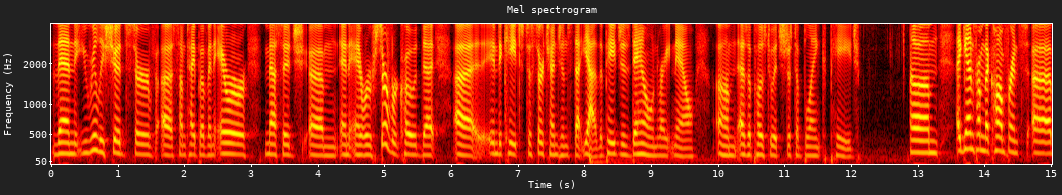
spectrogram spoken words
then you really should serve uh, some type of an error message, um, an error server code that uh, indicates to search engines that yeah, the page is down right now, um, as opposed to it's just a blank page. Um, again, from the conference, uh,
